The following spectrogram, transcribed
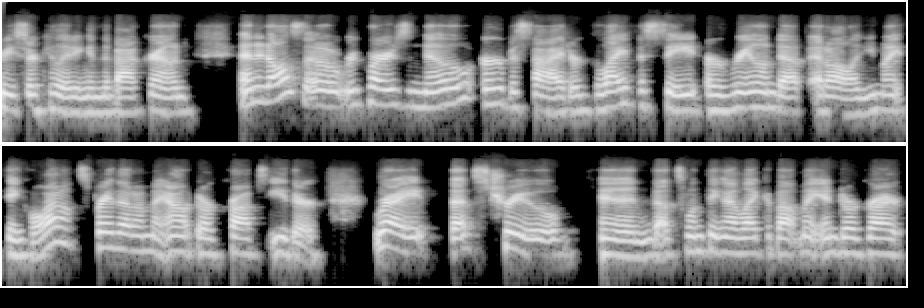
recirculating in the background. And it also requires no herbicide or glyphosate or Roundup at all. And you might think, well, I don't spray that on my outdoor crops either. Right, that's true. And that's one thing I like about my indoor gar-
